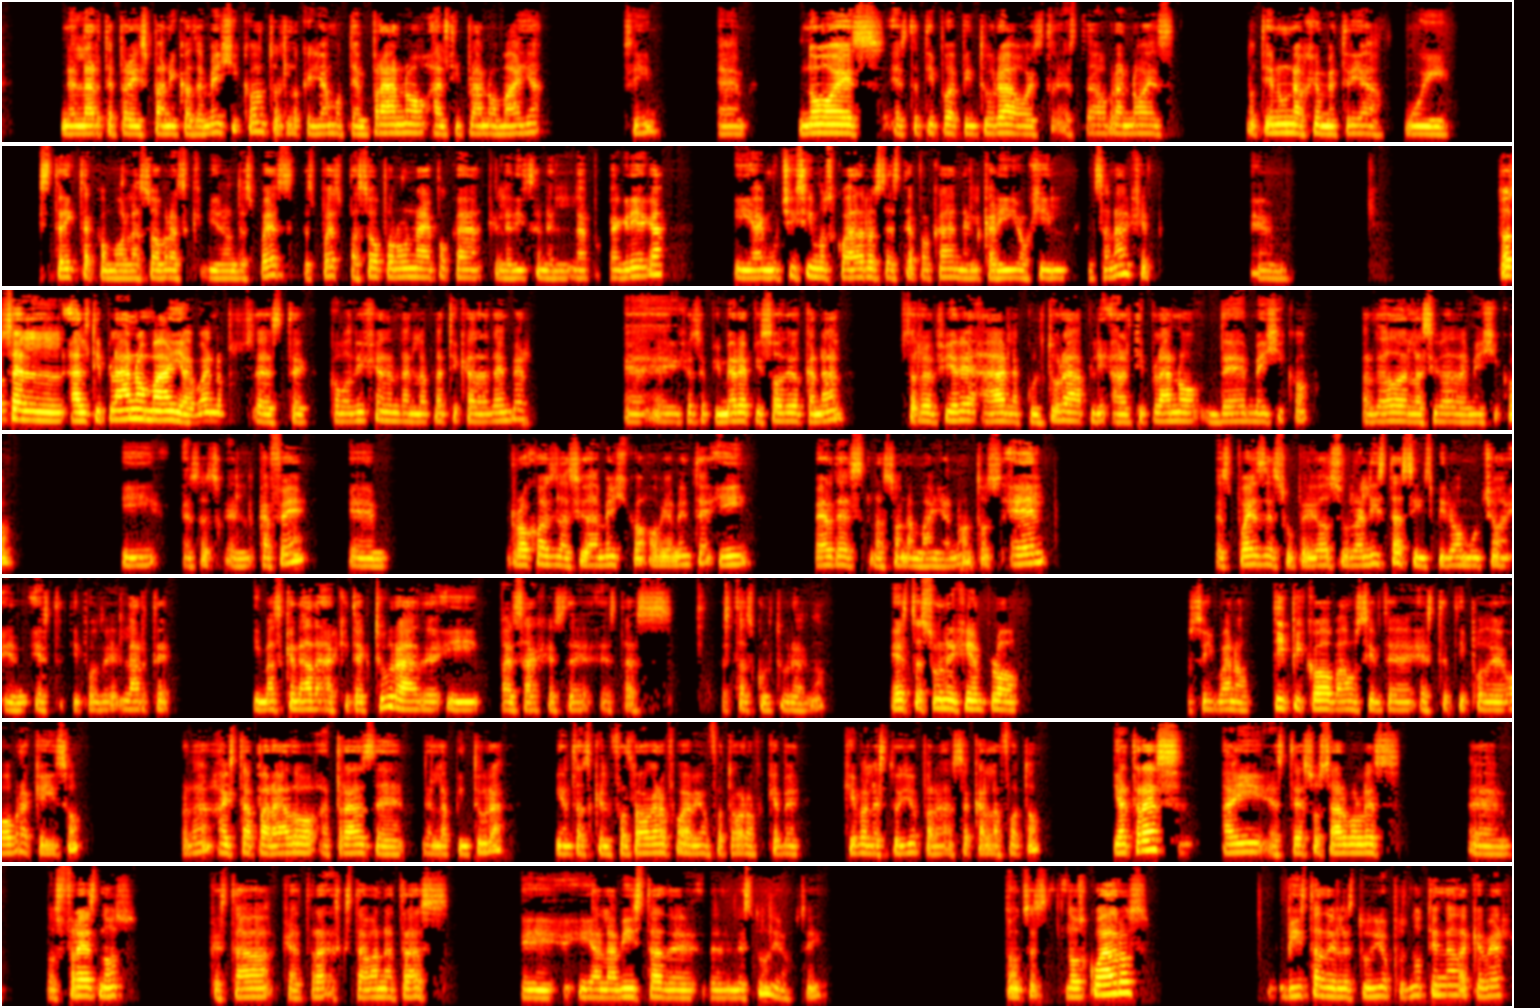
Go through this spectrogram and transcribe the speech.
el arte prehispánico de México, entonces lo que llamo temprano, altiplano maya, ¿sí? Eh, no es este tipo de pintura o esta, esta obra no es, no tiene una geometría muy estricta como las obras que vieron después. Después pasó por una época que le dicen la época griega y hay muchísimos cuadros de esta época en el Carillo Gil en San Ángel. Em, entonces el altiplano maya, bueno, pues este, como dije en la, plática de Denver, eh, es el primer episodio del canal, se refiere a la cultura altiplano de México alrededor de la Ciudad de México. Y eso es el café. Eh, rojo es la Ciudad de México, obviamente, y verde es la zona maya, ¿no? Entonces, él, después de su periodo surrealista, se inspiró mucho en este tipo de arte y más que nada arquitectura y paisajes de estas, estas culturas, ¿no? Este es un ejemplo, sí, bueno, típico, vamos a decir, de este tipo de obra que hizo, ¿verdad? Ahí está parado atrás de, la pintura, mientras que el fotógrafo, había un fotógrafo que, que iba al estudio para sacar la foto. Y atrás hay este, esos árboles, eh, los fresnos que, está, que, atrás, que estaban atrás y, a la vista del estudio, ¿sí? Entonces, los cuadros vista del estudio, pues no tiene nada que ver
